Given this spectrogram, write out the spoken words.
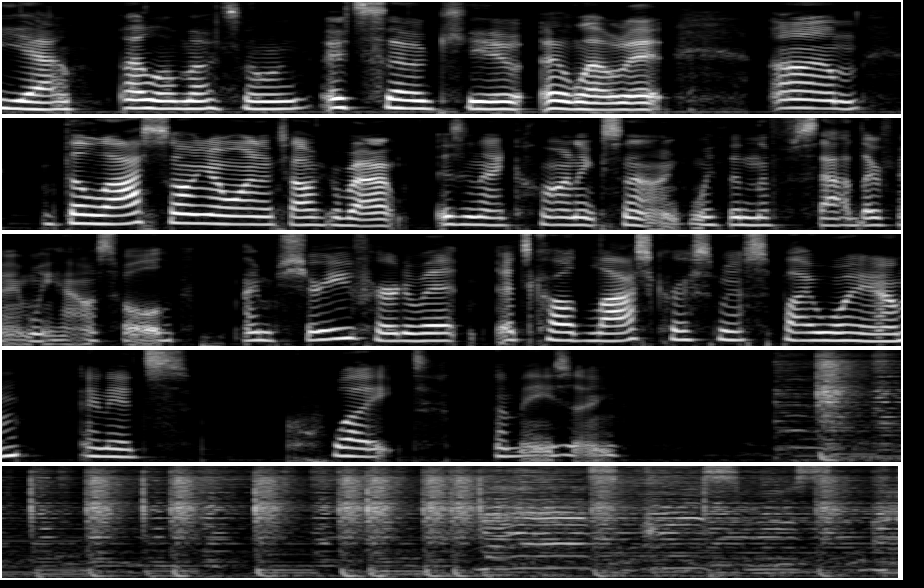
Yeah, I love that song. It's so cute. I love it. Um, the last song I want to talk about is an iconic song within the Sadler family household. I'm sure you've heard of it. It's called Last Christmas by Wham, and it's quite amazing. Last Christmas, I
